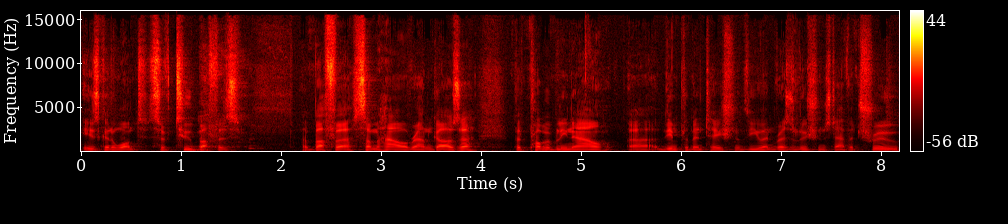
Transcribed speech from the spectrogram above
is going to want sort of two buffers a buffer somehow around Gaza, but probably now uh, the implementation of the UN resolutions to have a true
